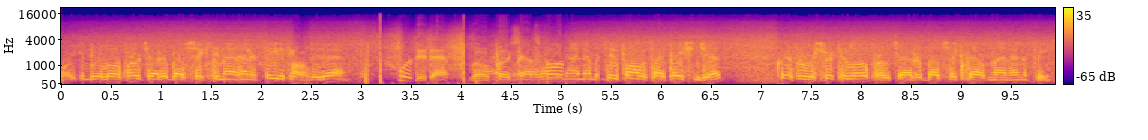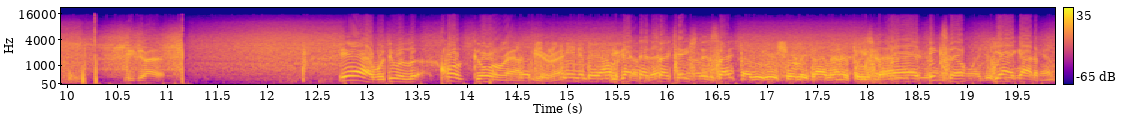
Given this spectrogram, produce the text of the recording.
Or you can do a low approach out about 6,900 feet if you want to do that. Oh, we'll do that. Low approach sounds fun. 189, number two, follow the citation jet. Clear for restricted low approach out about 6,900 feet. You got it. Yeah, we'll do a quote go around here, right? You got that citation in sight? Over here shortly 500 feet. Uh, I think so. Yeah, I got him.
